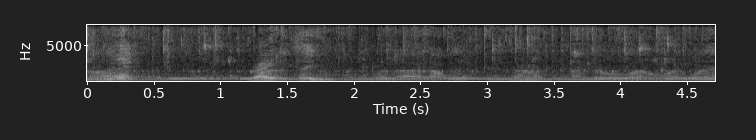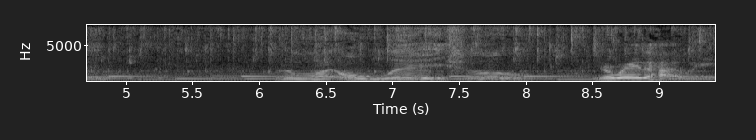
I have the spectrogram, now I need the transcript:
Oh. Oh. Uh. Your way, the highway.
